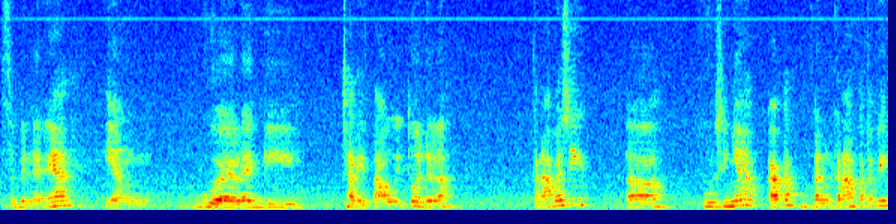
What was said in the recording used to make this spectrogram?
sebenarnya yang gue lagi cari tahu itu adalah kenapa sih uh, fungsinya apa bukan kenapa tapi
